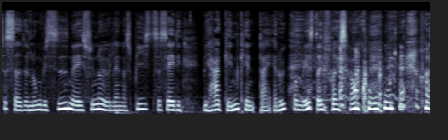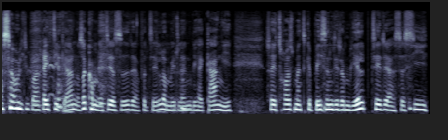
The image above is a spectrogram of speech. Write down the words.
Så sad der nogen ved siden af i Sønderjylland og spiste, så sagde de, vi har genkendt dig, er du ikke borgmester i Frederikshavn Kommune? og så ville de bare rigtig gerne, og så kom jeg til at sidde der og fortælle om et eller andet, vi har gang i. Så jeg tror også, man skal bede sådan lidt om hjælp til det, og så sige,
